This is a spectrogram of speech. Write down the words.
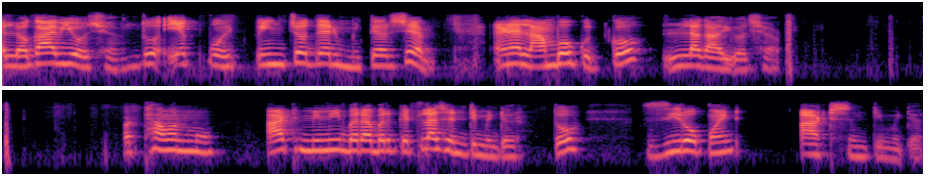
એ લગાવ્યો છે. તો એક પોઈન્ટ પંચોતેર મીટર છે. એણે લાંબો કૂદકો લગાવ્યો છે. અઠ્ઠાવનમું આઠ મીમી બરાબર કેટલા સેન્ટીમીટર તો ઝીરો પોઈન્ટ આઠ સેન્ટીમીટર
